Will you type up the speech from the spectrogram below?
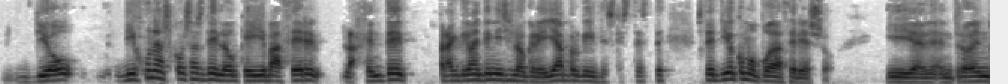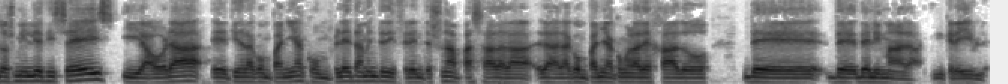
dio, dijo unas cosas de lo que iba a hacer. La gente prácticamente ni se lo creía porque dices que este, este, este tío cómo puede hacer eso. Y eh, entró en 2016 y ahora eh, tiene la compañía completamente diferente. Es una pasada la, la, compañía como la ha dejado de, de, limada. Increíble.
